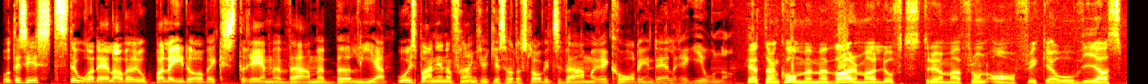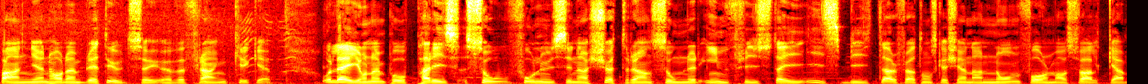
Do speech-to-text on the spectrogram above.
Och till sist, stora delar av Europa lider av extrem värmebölja. Och i Spanien och Frankrike så har det slagits värmerekord i en del regioner. Hettan kommer med varma luftströmmar från Afrika och via Spanien har den brett ut sig över Frankrike. Och lejonen på Paris Zoo får nu sina köttransoner infrysta i isbitar för att de ska känna någon form av svalka.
